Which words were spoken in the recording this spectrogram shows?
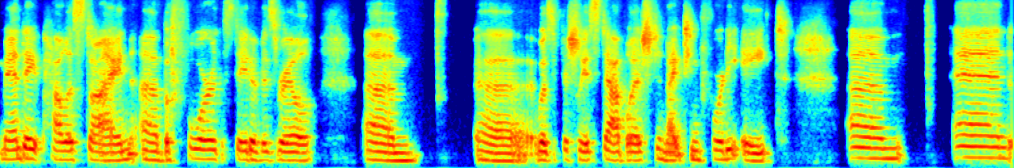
Mandate Palestine uh, before the state of Israel um, uh, was officially established in 1948. Um, and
